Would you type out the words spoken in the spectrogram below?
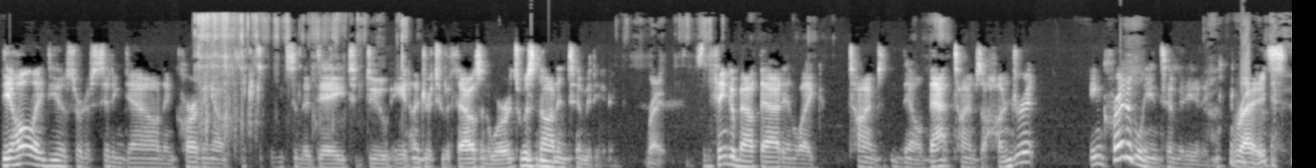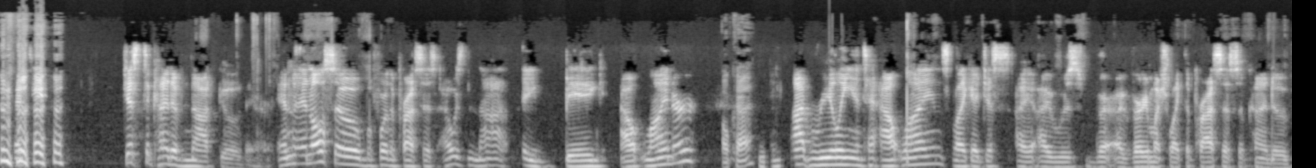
the whole idea of sort of sitting down and carving out weeks in the day to do 800 to 1,000 words was not intimidating. Right. So think about that in like times, you know, that times 100, incredibly intimidating. Right. just to kind of not go there. And and also before the process, I was not a big outliner. Okay. Not really into outlines. Like I just I, I was very, I very much like the process of kind of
